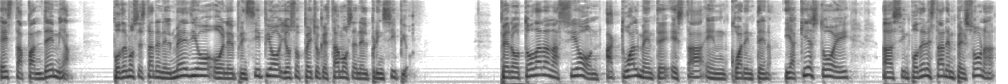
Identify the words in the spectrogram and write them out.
esta pandemia Podemos estar en el medio o en el principio. Yo sospecho que estamos en el principio. Pero toda la nación actualmente está en cuarentena. Y aquí estoy ah, sin poder estar en persona.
